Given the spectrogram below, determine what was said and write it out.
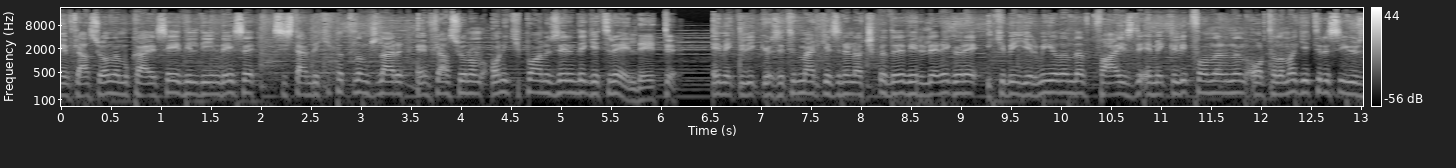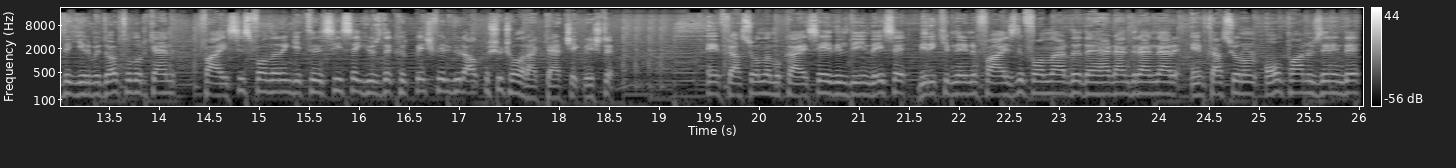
Enflasyonla mukayese edildiğinde ise sistemdeki katılımcılar enflasyonun 12 puan üzerinde getiri elde etti. Emeklilik Gözetim Merkezi'nin açıkladığı verilere göre 2020 yılında faizli emeklilik fonlarının ortalama getirisi %24 olurken faizsiz fonların getirisi ise %45,63 olarak gerçekleşti. Enflasyonla mukayese edildiğinde ise birikimlerini faizli fonlarda değerlendirenler enflasyonun 10 puan üzerinde,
